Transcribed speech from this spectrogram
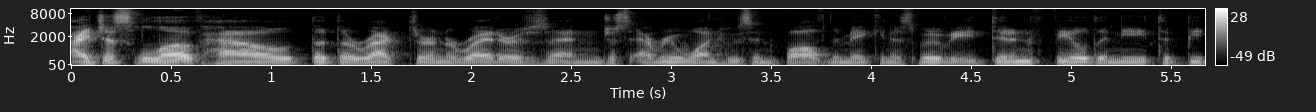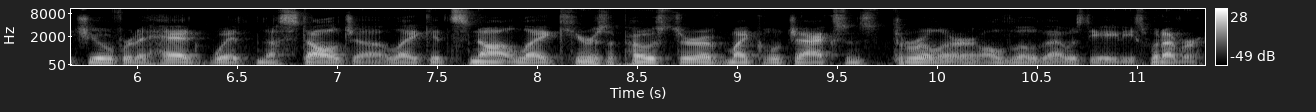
I just love how the director and the writers and just everyone who's involved in making this movie didn't feel the need to beat you over the head with nostalgia. Like, it's not like here's a poster of Michael Jackson's Thriller, although that was the 80s, whatever.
